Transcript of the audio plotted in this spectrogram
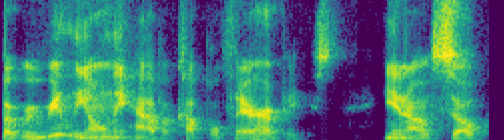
But we really only have a couple therapies you know so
